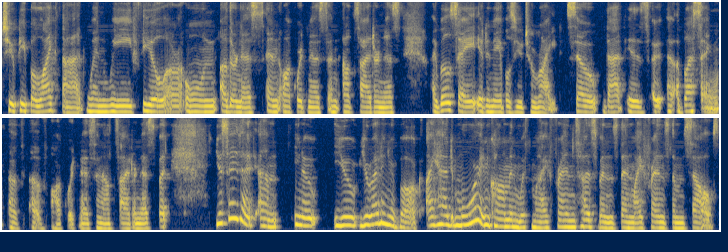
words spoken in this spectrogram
to people like that when we feel our own otherness and awkwardness and outsiderness. I will say it enables you to write. So that is a, a blessing of, of awkwardness and outsiderness. But you say that, um, you know, you you write in your book i had more in common with my friends husbands than my friends themselves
